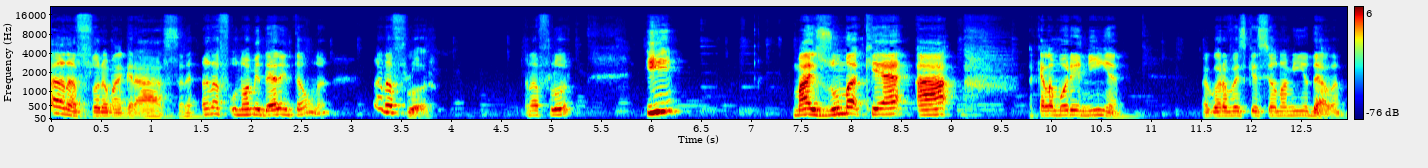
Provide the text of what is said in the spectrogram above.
Ana Flor é uma graça, né? Ana, o nome dela, então, né? Ana Flor. Ana Flor. E mais uma que é a aquela moreninha. Agora eu vou esquecer o nominho dela.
